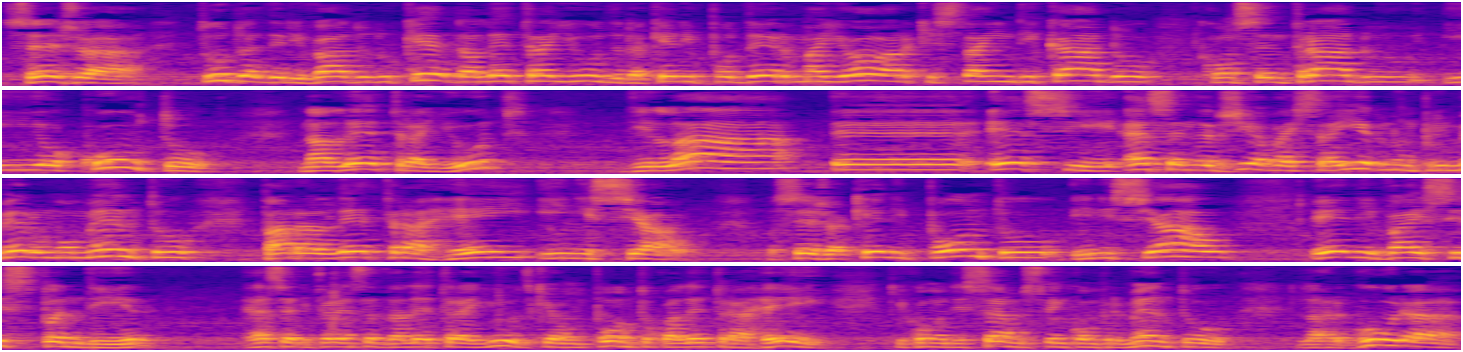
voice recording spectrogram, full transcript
seja tudo é derivado do que? Da letra Yud, daquele poder maior que está indicado, concentrado e oculto na letra Yud. De lá, eh, esse, essa energia vai sair num primeiro momento para a letra Rei inicial. ou seja, aquele ponto inicial, ele vai se expandir essa é a diferença da letra Yud, que é um ponto com a letra Rei, que, como dissemos, tem comprimento, largura,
